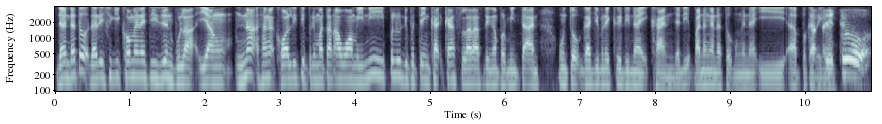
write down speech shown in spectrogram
Dan Datuk dari segi komen netizen pula yang nak sangat kualiti perkhidmatan awam ini perlu dipertingkatkan selaras dengan permintaan untuk gaji mereka dinaikkan. Jadi pandangan Datuk mengenai uh, perkara ini. Itu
